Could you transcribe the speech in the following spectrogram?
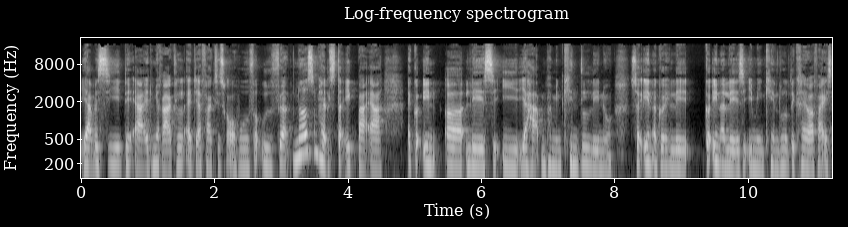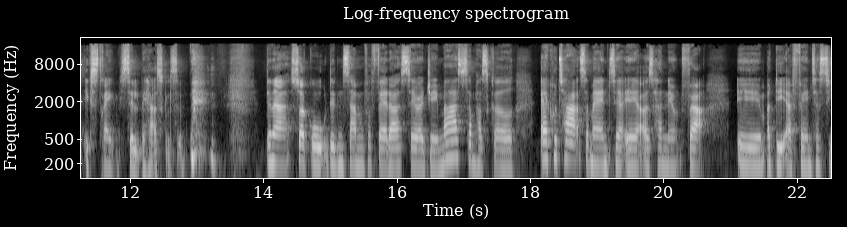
Jeg vil sige, det er et mirakel, at jeg faktisk overhovedet får udført noget som helst, der ikke bare er at gå ind og læse i, jeg har dem på min Kindle lige nu, så ind og gå i gå ind og læse i min Kindle. Det kræver faktisk ekstrem selvbeherskelse. den er så god. Det er den samme forfatter, Sarah J. Maas, som har skrevet Akotar, som er en serie, jeg også har nævnt før. Øhm, og det er fantasy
